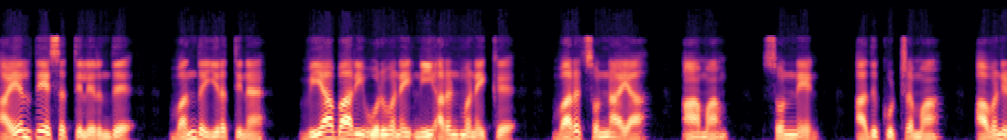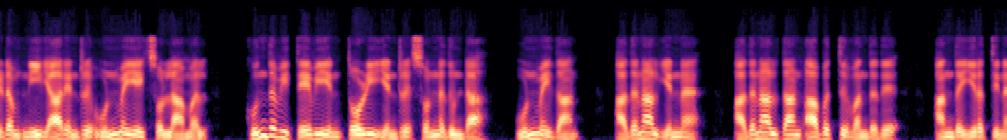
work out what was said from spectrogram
அயல் தேசத்திலிருந்து வந்த இரத்தின வியாபாரி ஒருவனை நீ அரண்மனைக்கு வரச் சொன்னாயா? ஆமாம் சொன்னேன். அது குற்றமா? அவனிடம் நீ யாரென்று உண்மையை சொல்லாமல் குந்தவி தேவியின் தோழி என்று சொன்னதுண்டா? உண்மைதான். அதனால் என்ன? அதனால் தான் ஆபத்து வந்தது. அந்த இரத்தின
